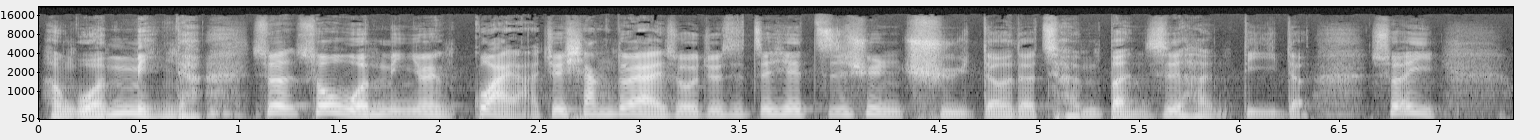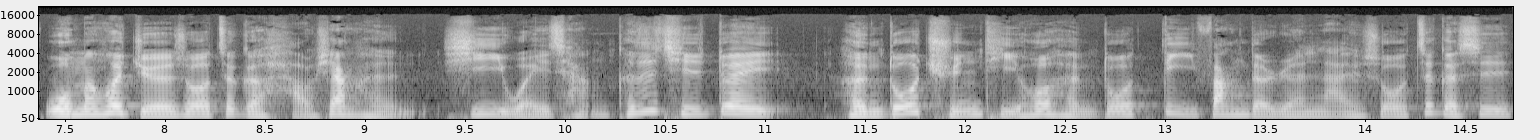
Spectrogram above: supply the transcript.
很文明的，所以说文明有点怪啊，就相对来说就是这些资讯取得的成本是很低的，所以我们会觉得说这个好像很习以为常，可是其实对很多群体或很多地方的人来说，这个是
